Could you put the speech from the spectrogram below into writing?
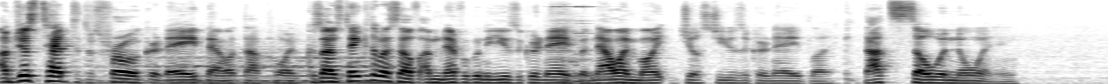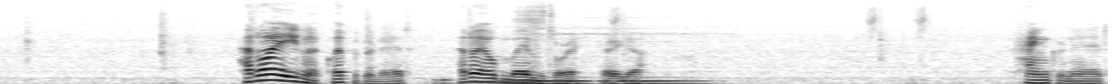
I'm just tempted to throw a grenade now at that point. Because I was thinking to myself, I'm never going to use a grenade, but now I might just use a grenade. Like, that's so annoying. How do I even equip a grenade? How do I open my inventory? There you go. Hand grenade.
